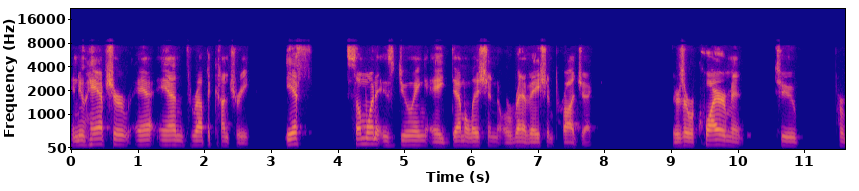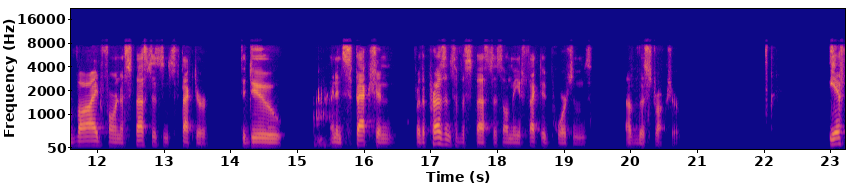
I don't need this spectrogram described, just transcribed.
In New Hampshire and, and throughout the country, if someone is doing a demolition or renovation project, there's a requirement to provide for an asbestos inspector to do an inspection for the presence of asbestos on the affected portions of the structure. If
